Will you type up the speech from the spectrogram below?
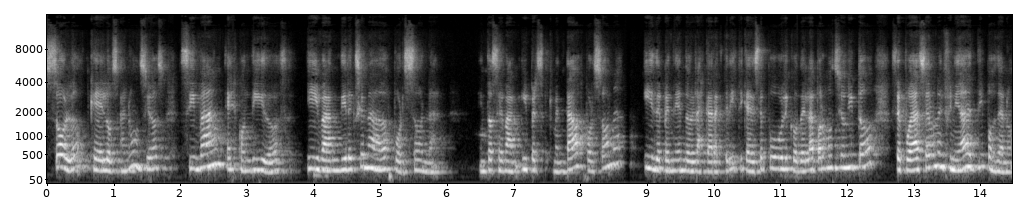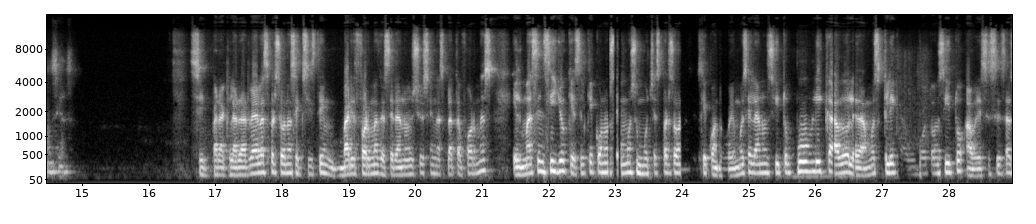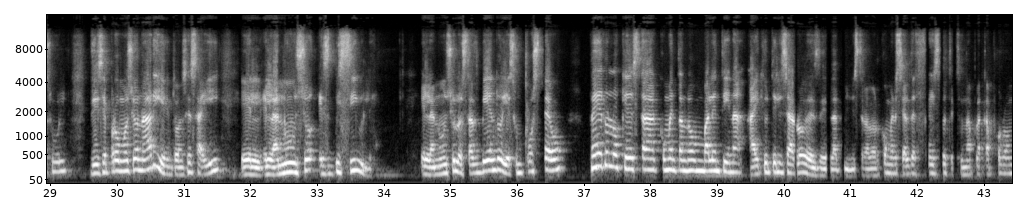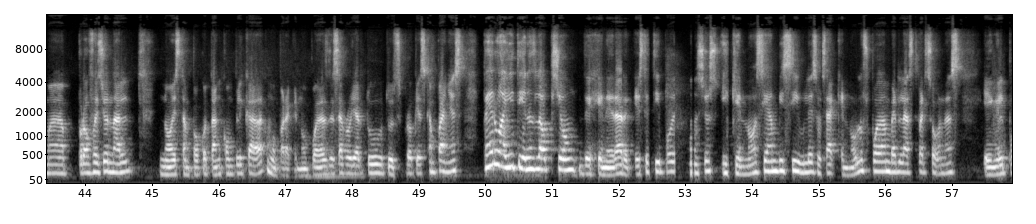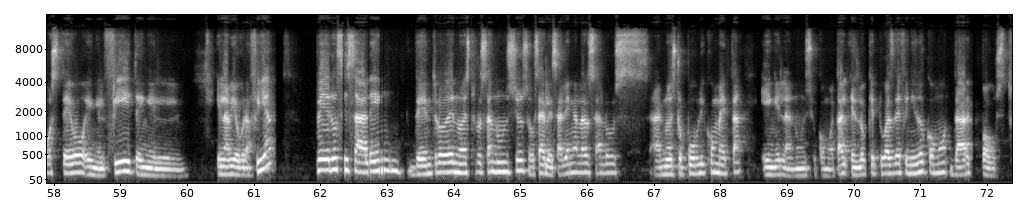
solo que los anuncios si van escondidos y van direccionados por zona. Entonces van hipersegmentados por zona y dependiendo de las características de ese público, de la promoción y todo, se puede hacer una infinidad de tipos de anuncios. Sí, para aclararle a las personas, existen varias formas de hacer anuncios en las plataformas. El más sencillo, que es el que conocemos muchas personas, es que cuando vemos el anuncito publicado, le damos clic a un botoncito, a veces es azul, dice promocionar y entonces ahí el anuncio es visible. El anuncio lo estás viendo y es un posteo pero lo que está comentando Valentina, hay que utilizarlo desde el administrador comercial de Facebook, es una plataforma profesional, no es tampoco tan complicada como para que no puedas desarrollar tus propias campañas, pero ahí tienes la opción de generar este tipo de anuncios y que no sean visibles, o sea, que no los puedan ver las personas en el posteo, en el feed, en, el, en la biografía, pero si salen dentro de nuestros anuncios, o sea, le salen a los, a los a nuestro público meta en el anuncio como tal. Es lo que tú has definido como dark post.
